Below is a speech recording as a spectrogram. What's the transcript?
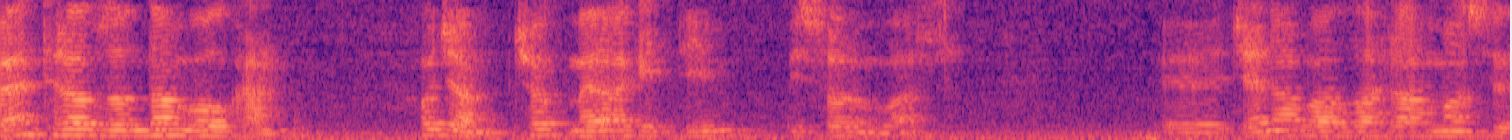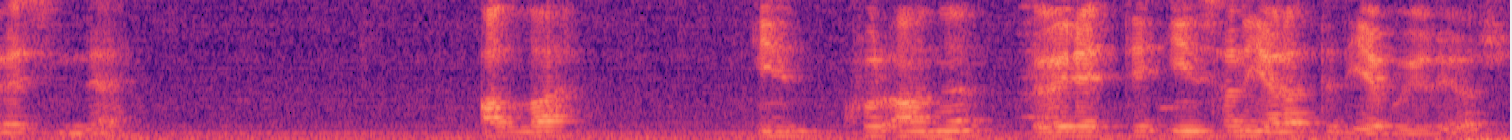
Ben Trabzon'dan Volkan. Hocam çok merak ettiğim bir sorun var. Ee, Cenab-ı Allah Rahman suresinde Allah Kur'an'ı öğretti, insanı yarattı diye buyuruyor.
